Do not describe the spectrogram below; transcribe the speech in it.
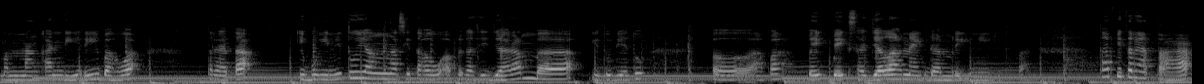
menenangkan diri bahwa ternyata ibu ini tuh yang ngasih tahu aplikasi Jaramba gitu dia tuh uh, apa baik-baik sajalah naik Damri ini gitu kan. Tapi ternyata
